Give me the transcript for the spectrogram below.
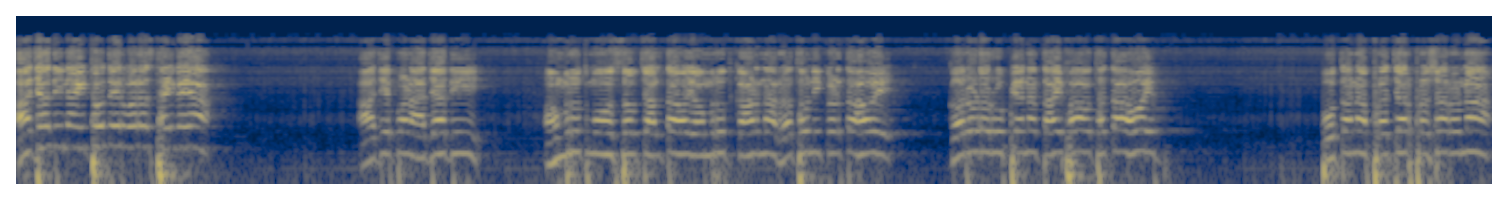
આઝાદીના 78 વર્ષ આજે પણ આઝાદી અમૃત મહોત્સવ ચાલતા હોય, અમૃત કાળના રથો નીકળતા હોય, કરોડો રૂપિયાના તાઇફાઓ થતા હોય, પોતાના પ્રચાર પ્રસારોના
